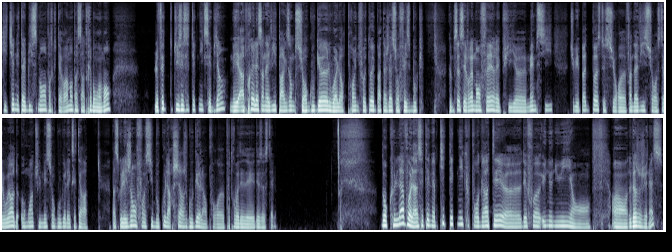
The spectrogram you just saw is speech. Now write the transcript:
qui tiennent l'établissement parce que tu as vraiment passé un très bon moment, le fait d'utiliser ces techniques, c'est bien, mais après, laisse un avis, par exemple, sur Google ou alors prends une photo et partage-la sur Facebook. Comme ça, c'est vraiment faire. Et puis, euh, même si tu mets pas de post sur, fin d'avis sur Hostel World, au moins tu le mets sur Google, etc. Parce que les gens font aussi beaucoup la recherche Google hein, pour, pour trouver des, des hostels. Donc là, voilà, c'était ma petite technique pour gratter euh, des fois une nuit en, en, auberge de jeunesse.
